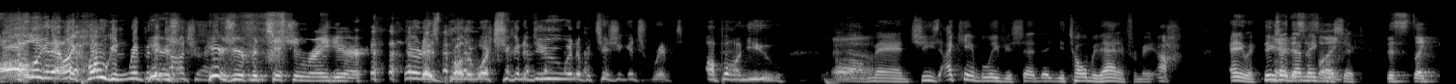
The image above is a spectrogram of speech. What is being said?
Oh, look at that! Like Hogan ripping the contract. here's your petition right here. There it is, brother. What you gonna do when the petition gets ripped up on you? Yeah. Oh man, jeez, I can't believe you said that. You told me that information. Ah, anyway, things Yeah, like that make me sick. this like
